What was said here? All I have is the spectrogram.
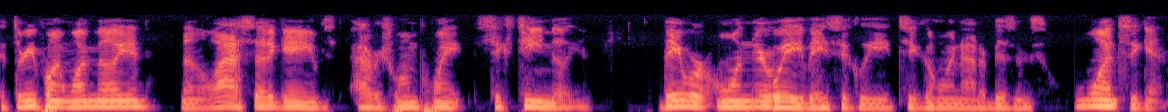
at 3.1 million. Then the last set of games averaged 1.16 million. They were on their way basically to going out of business once again.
